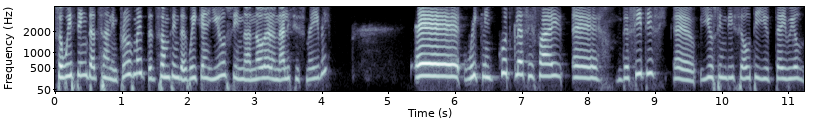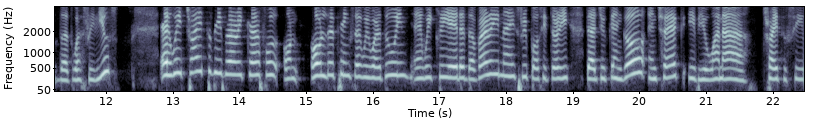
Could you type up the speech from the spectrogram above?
So we think that's an improvement. That's something that we can use in another analysis maybe. Uh, we can could classify uh, the cities uh, using this OTU table that was reduced. And we tried to be very careful on all the things that we were doing. And we created a very nice repository that you can go and check if you want to try to see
